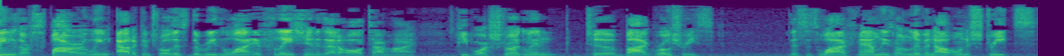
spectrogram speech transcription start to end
things are spiraling out of control. This is the reason why inflation is at an all time high. People are struggling to buy groceries. This is why families are living out on the streets.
